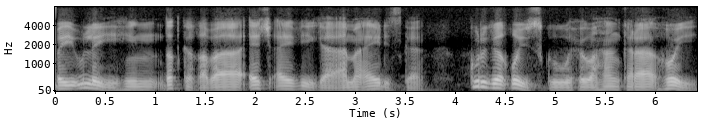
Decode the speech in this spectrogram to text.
bay u leeyihiin dadka qaba h i v-ga ama aidiska guriga qoysku wuxuu ahaan karaa hoy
